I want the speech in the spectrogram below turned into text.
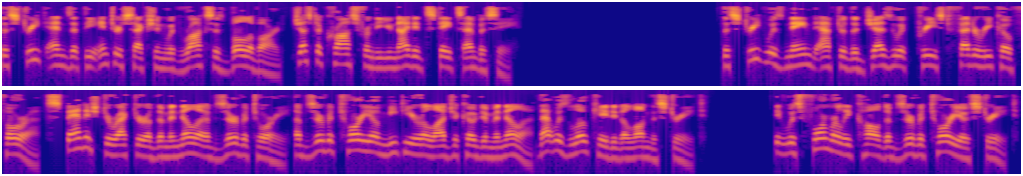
The street ends at the intersection with Roxas Boulevard, just across from the United States Embassy. The street was named after the Jesuit priest Federico Faura, Spanish director of the Manila Observatory, Observatorio Meteorológico de Manila, that was located along the street. It was formerly called Observatorio Street.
